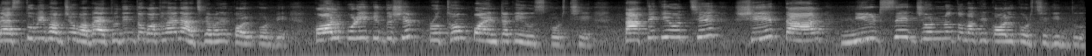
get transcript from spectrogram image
ব্যাস, তুমি ভাবছ, বাবা, এতদিন তো কথা হয় না, আজকে আমাকে কল করবে। কল করেই কিন্তু সে প্রথম পয়েন্টটাকে ইউজ করছে। তাতে কি হচ্ছে? সে তার নিডসের জন্য তোমাকে কল করছে কিন্তু।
